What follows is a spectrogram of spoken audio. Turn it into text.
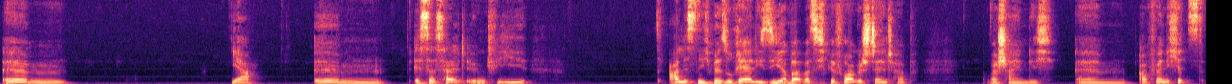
Ähm, ja, ähm, ist das halt irgendwie alles nicht mehr so realisierbar, was ich mir vorgestellt habe. Wahrscheinlich. Ähm, auch wenn ich jetzt,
